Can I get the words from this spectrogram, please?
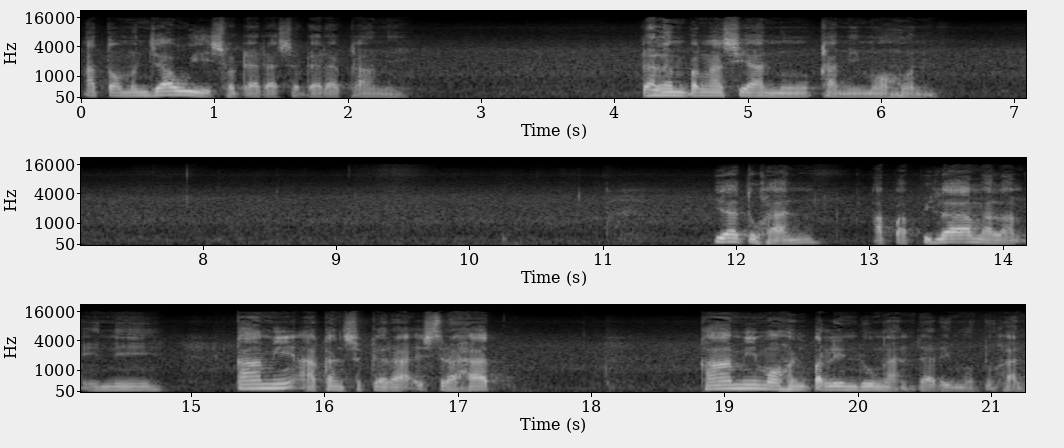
atau menjauhi saudara-saudara kami. Dalam pengasihanmu kami mohon. Ya Tuhan, apabila malam ini kami akan segera istirahat. Kami mohon perlindungan darimu Tuhan.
